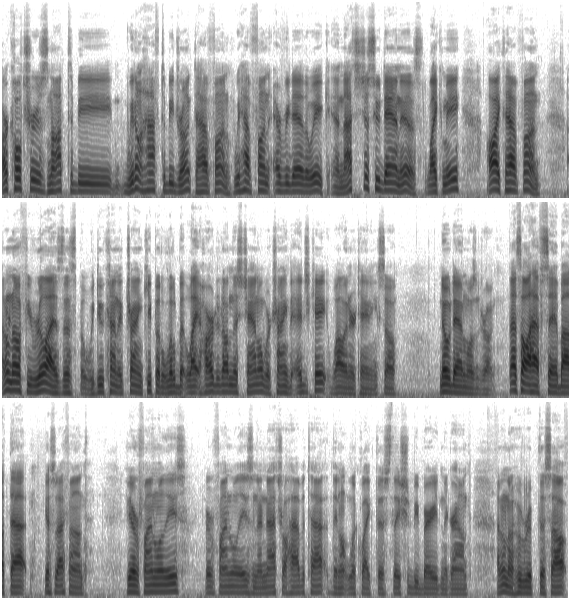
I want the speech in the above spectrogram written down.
our culture is not to be, we don't have to be drunk to have fun. We have fun every day of the week. And that's just who Dan is. Like me, I like to have fun. I don't know if you realize this, but we do kind of try and keep it a little bit lighthearted on this channel. We're trying to educate while entertaining. So no, Dan wasn't drunk. That's all I have to say about that. Guess what I found? If you ever find one of these, if you ever find one of these in their natural habitat, they don't look like this. They should be buried in the ground. I don't know who ripped this out,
